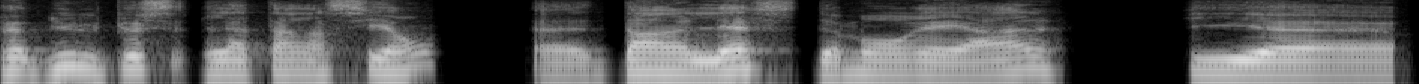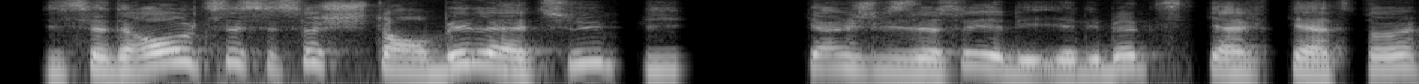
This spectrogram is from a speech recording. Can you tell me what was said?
retenu le plus l'attention dans l'est de Montréal. Puis, c'est drôle, c'est ça, je suis tombé là-dessus. Puis quand je lisais ça, il y, a des, belles petites caricatures.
